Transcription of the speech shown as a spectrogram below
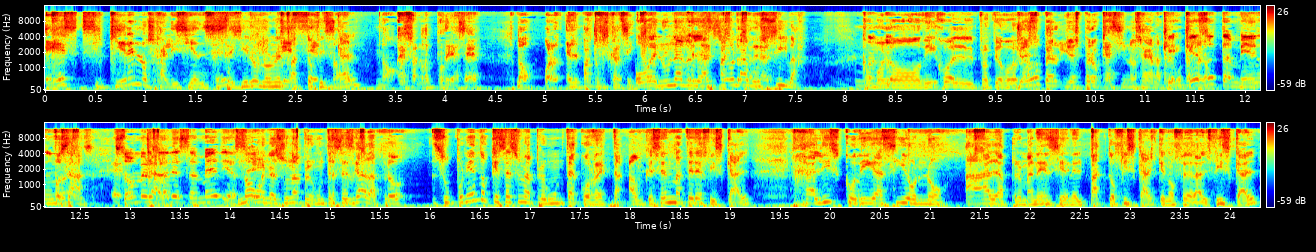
es si quieren los jaliscienses ¿Seguir o no en el pacto se- fiscal? No, no, eso no podría ser. No, bueno, en el pacto fiscal sí. o en una relación federal. Como no. lo dijo el propio Yo gobernador. espero, yo espero que así no se haga la pregunta. que pero- eso también o sea, es- son eh, verdades claro. a medias. No, ¿eh? bueno, es una pregunta sesgada, pero suponiendo que se hace una pregunta correcta, aunque sea en materia fiscal, Jalisco diga sí o no a la permanencia en el pacto fiscal, que no federal fiscal,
